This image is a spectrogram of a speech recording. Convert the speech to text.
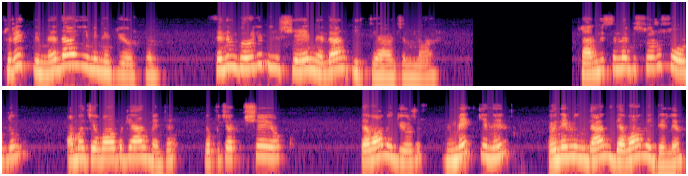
sürekli neden yemin ediyorsun? Senin böyle bir şeye neden ihtiyacın var? Kendisine bir soru sordum ama cevabı gelmedi. Yapacak bir şey yok. Devam ediyoruz. Mekke'nin öneminden devam edelim.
